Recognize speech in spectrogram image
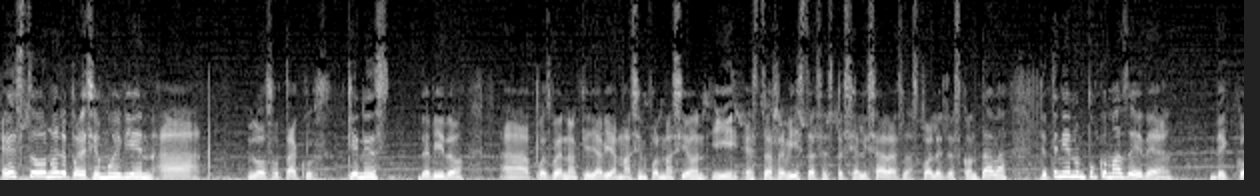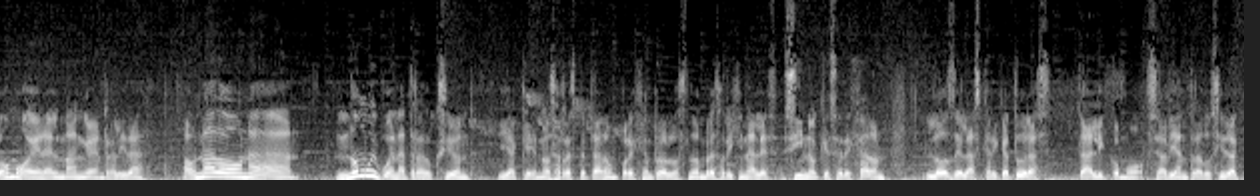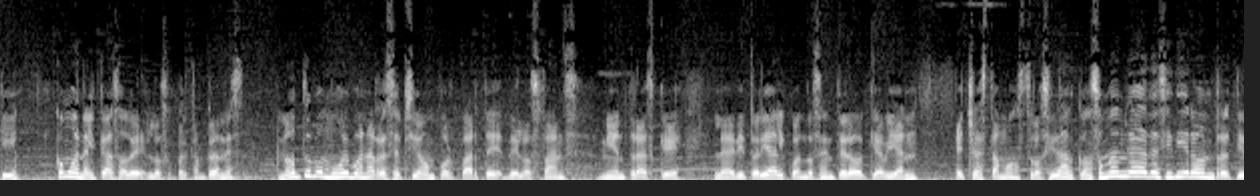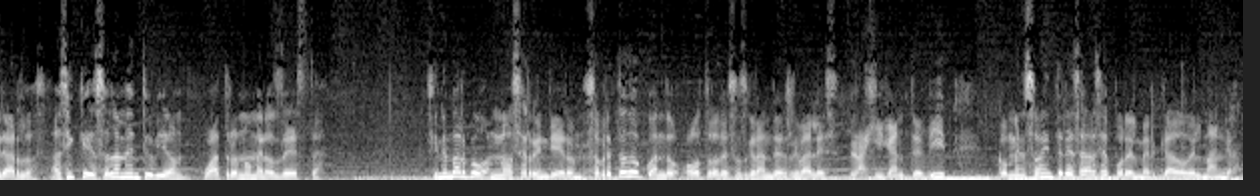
Esto no le pareció muy bien a los otakus, quienes debido a pues bueno que ya había más información y estas revistas especializadas las cuales les contaba ya tenían un poco más de idea de cómo era el manga en realidad. Aunado a una no muy buena traducción y a que no se respetaron, por ejemplo, los nombres originales, sino que se dejaron los de las caricaturas, tal y como se habían traducido aquí, como en el caso de Los Supercampeones. No tuvo muy buena recepción por parte de los fans, mientras que la editorial cuando se enteró que habían hecho esta monstruosidad con su manga decidieron retirarlos, así que solamente hubieron cuatro números de esta. Sin embargo, no se rindieron, sobre todo cuando otro de sus grandes rivales, la gigante Vid, comenzó a interesarse por el mercado del manga.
